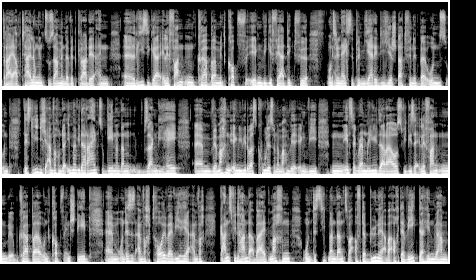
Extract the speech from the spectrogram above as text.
drei Abteilungen zusammen, da wird gerade ein äh, riesiger Elefantenkörper mit Kopf irgendwie gefertigt für unsere nächste Premiere, die hier stattfindet bei uns. Und das liebe ich einfach, und da immer wieder reinzugehen und dann sagen die, hey, ähm, wir machen irgendwie wieder was Cooles und dann machen wir irgendwie irgendwie ein Instagram-Reel daraus, wie dieser Elefantenkörper und Kopf entsteht. Ähm, und das ist einfach toll, weil wir hier einfach ganz viel Handarbeit machen und das sieht man dann zwar auf der Bühne, aber auch der Weg dahin. Wir haben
